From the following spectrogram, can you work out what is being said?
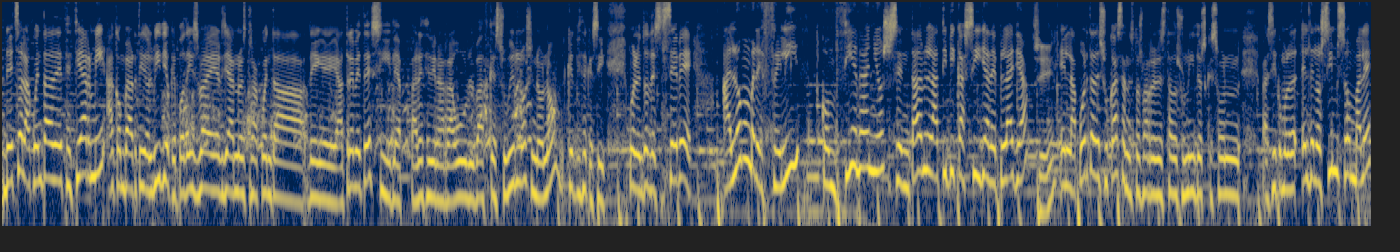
De hecho, la cuenta de Ceciarmi ha compartido el vídeo que podéis ver ya en nuestra cuenta de Atrévete, si le parece bien a Raúl Vázquez subirlo, si no, no, que dice que sí. Bueno, entonces se ve al hombre feliz con 100 años sentado en la típica silla de playa Sí. en la puerta de su casa en estos barrios de Estados Unidos que son así como el de los Simpson, ¿vale?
